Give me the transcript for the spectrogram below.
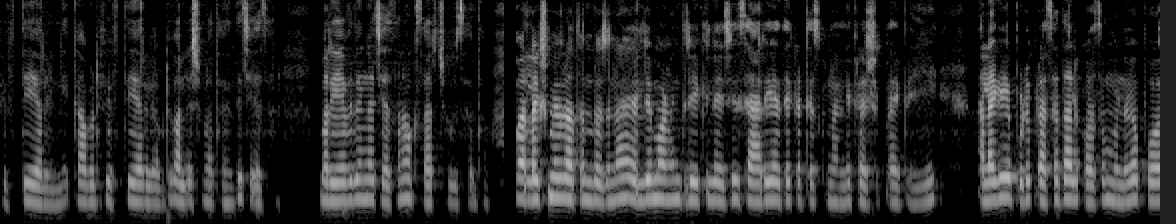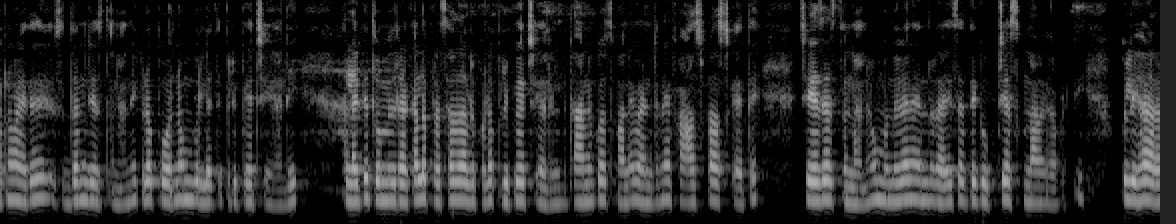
ఫిఫ్త్ ఇయర్ అండి. కాబట్టి ఫిఫ్త్ ఇయర్ కాబట్టి వరలక్ష్మి వ్రతం అయితే చేశాను. మరి ఏ విధంగా చేస్తానో ఒకసారి చూసేద్దాం. వరలక్ష్మి వ్రతం రోజున ఎర్లీ మార్నింగ్ త్రీకి లేచి శారీ అయితే కట్టేసుకున్నాండి ఫ్రెష్ అప్ అయిపోయి. అలాగే ఇప్పుడు ప్రసాదాల కోసం ముందుగా పూర్ణం అయితే సిద్ధం చేస్తున్నాను. ఇక్కడ పూర్ణం బుల్ అయితే ప్రిపేర్ చేయాలి. అలాగే తొమ్మిది రకాల ప్రసాదాలు కూడా ప్రిపేర్ చేయాలండి. దానికోసమని వెంటనే ఫాస్ట్ ఫాస్ట్గా అయితే చేసేస్తున్నాను. ముందుగా నేను రైస్ అయితే కుక్ చేసుకున్నాను కాబట్టి పులిహోర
